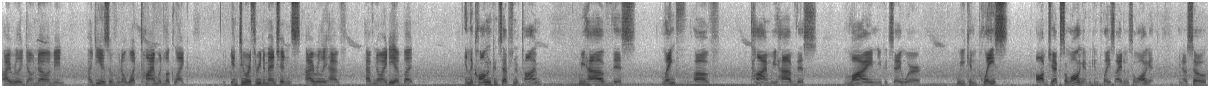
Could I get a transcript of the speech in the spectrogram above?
I really don't know. I mean, ideas of you know what time would look like in two or three dimensions, I really have have no idea. But in the common conception of time, we have this length of time. We have this line, you could say, where we can place objects along it. We can place items along it. You know, so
